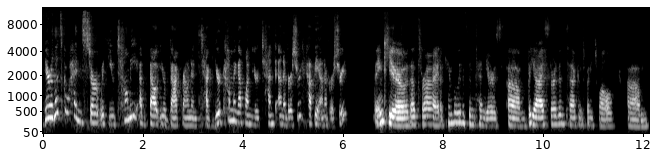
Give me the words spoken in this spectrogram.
Vera, let's go ahead and start with you. Tell me about your background in tech. You're coming up on your 10th anniversary. Happy anniversary. Thank you. That's right. I can't believe it's been 10 years. Um, but yeah, I started in tech in 2012. Um,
